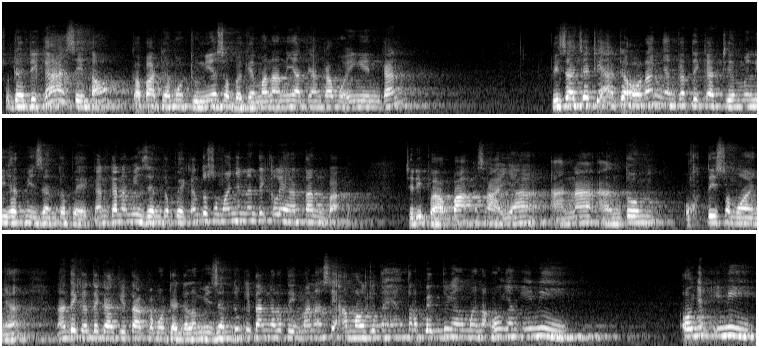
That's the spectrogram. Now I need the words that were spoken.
Sudah dikasih toh kepadamu dunia sebagaimana niat yang kamu inginkan. Bisa jadi ada orang yang ketika dia melihat mizan kebaikan, karena mizan kebaikan itu semuanya nanti kelihatan, Pak. Jadi bapak, saya, anak, antum, ukti semuanya. Nanti ketika kita kemudian dalam mizan itu kita ngerti mana sih amal kita yang terbaik itu yang mana? Oh, yang ini. Oh yang ini.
